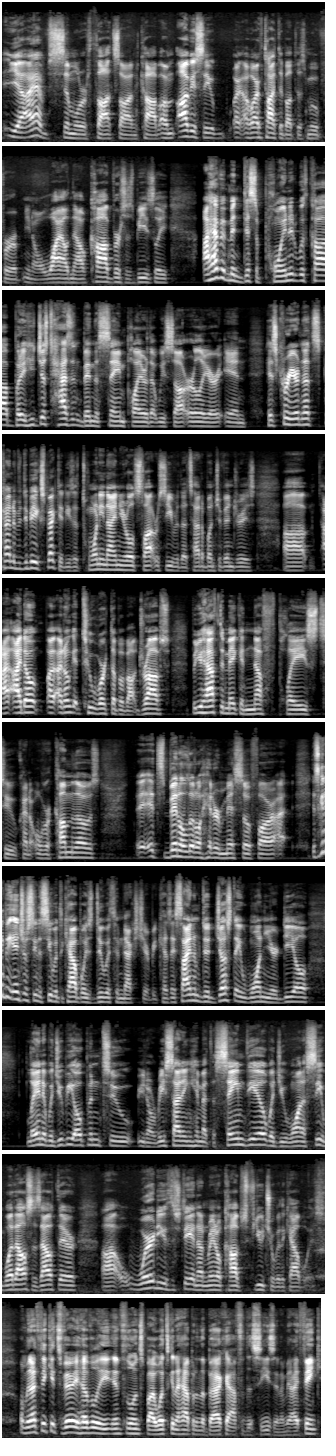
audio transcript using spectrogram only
Yeah, I have similar thoughts on Cobb. Um, obviously, I, have talked about this move for you know a while now. Cobb versus Beasley. I haven't been disappointed with Cobb, but he just hasn't been the same player that we saw earlier in his career, and that's kind of to be expected. He's a 29 year old slot receiver that's had a bunch of injuries. Uh, I, I don't I don't get too worked up about drops, but you have to make enough plays to kind of overcome those. It's been a little hit or miss so far. I, it's going to be interesting to see what the Cowboys do with him next year because they signed him to just a one year deal. Landon, would you be open to you know re-signing him at the same deal? Would you want to see what else is out there? Uh, where do you stand on Randall Cobb's future with the Cowboys? I mean, I think it's very heavily influenced by what's going to happen in the back half of the season. I mean, I think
